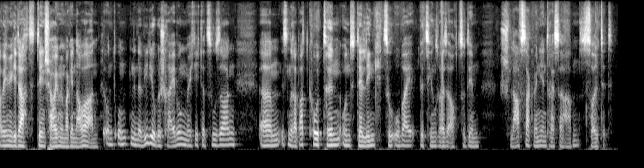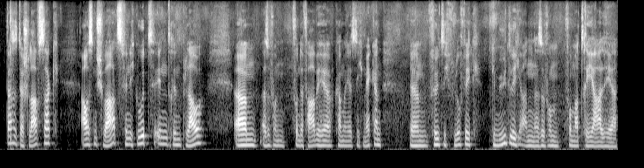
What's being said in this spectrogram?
habe ich mir gedacht, den schaue ich mir mal genauer an. Und unten in der Videobeschreibung möchte ich dazu sagen, ähm, ist ein Rabattcode drin und der Link zu Obei bzw. auch zu dem Schlafsack, wenn ihr Interesse haben solltet. Das ist der Schlafsack. Außen schwarz, finde ich gut, innen drin blau. Ähm, also von, von der Farbe her kann man jetzt nicht meckern. Ähm, fühlt sich fluffig, gemütlich an, also vom, vom Material her.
